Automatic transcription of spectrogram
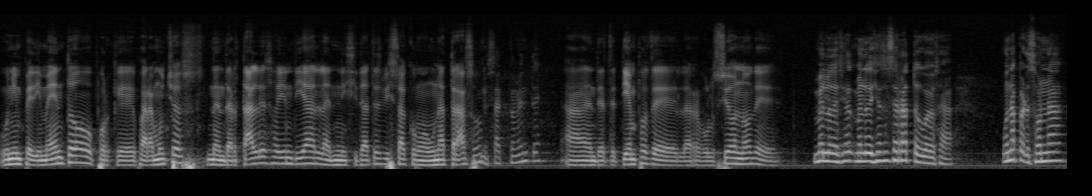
un impedimento, porque para muchos neandertales hoy en día la etnicidad es vista como un atraso Exactamente. ah, desde tiempos de la revolución, ¿no? De, Me lo, decías, me lo decías hace rato, güey. O sea, una persona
